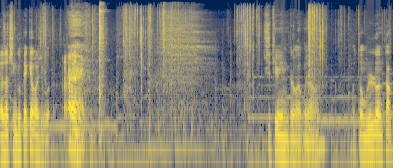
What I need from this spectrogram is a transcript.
여자친구 뺏겨가지고 GT윙 들어가고요. 또 물론 딱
